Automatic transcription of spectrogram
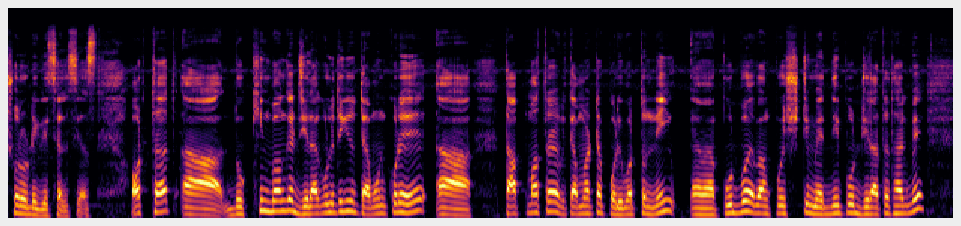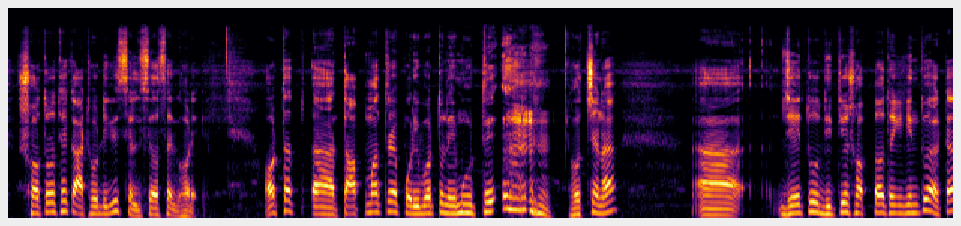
ষোলো ডিগ্রি সেলসিয়াস। অর্থাৎ দক্ষিণবঙ্গের জেলাগুলিতে কিন্তু তেমন করে তাপমাত্রার তেমন একটা পরিবর্তন নেই পূর্ব এবং পশ্চিম মেদিনীপুর জেলাতে থাকবে সতেরো থেকে আঠেরো ডিগ্রি সেলসিয়াসের ঘরে। অর্থাৎ তাপমাত্রার পরিবর্তন এই মুহূর্তে হচ্ছে না। যেহেতু দ্বিতীয় সপ্তাহ থেকে কিন্তু একটা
